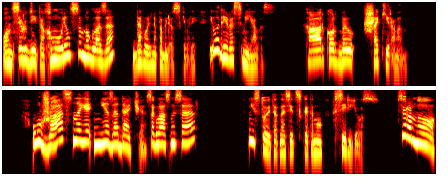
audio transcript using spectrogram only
Он сердито хмурился, но глаза довольно поблескивали, и Одри рассмеялась. Харкорт был шокирован. Ужасная незадача. Согласны, сэр? Не стоит относиться к этому всерьез. Все равно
